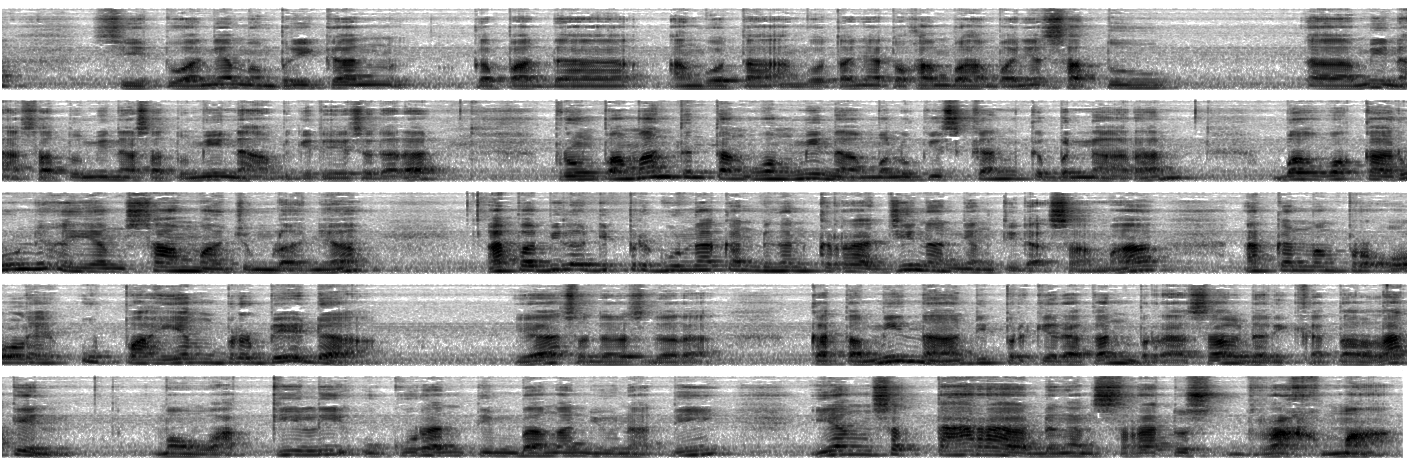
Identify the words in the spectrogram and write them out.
si tuannya memberikan kepada anggota-anggotanya atau hamba-hambanya satu uh, mina, satu mina, satu mina, begitu ya saudara. Perumpamaan tentang uang mina melukiskan kebenaran bahwa karunia yang sama jumlahnya apabila dipergunakan dengan kerajinan yang tidak sama akan memperoleh upah yang berbeda. Ya, saudara-saudara. Kata mina diperkirakan berasal dari kata Latin mewakili ukuran timbangan Yunani yang setara dengan 100 drachma.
